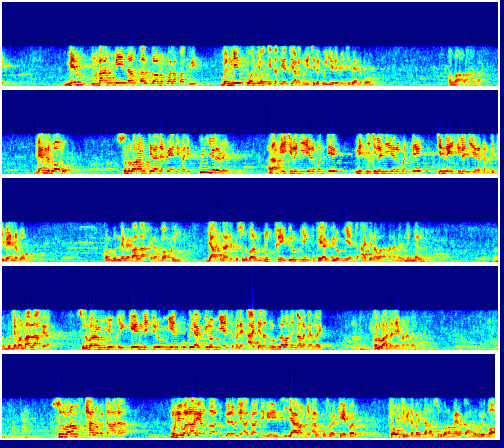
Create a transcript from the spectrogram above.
même mbaam mi nampal doomam wala fas wi ba néeg koo joggi sax yonent yàlla mu ne ci la koy yërëmee ci benn boobu allahu akbar benn boobu sunu borom ci la defee ni ma ne kuñ yërëme rab yi ci la ñuy yërëmante nit ñi ci la ñuy yërëmante jinne yi ci la ñuy yërëmante ci benn boobu kon bu ñu demee ba àllaaxira mbokk yi jàpp naa ne bu sunu borom ñuqee juróom-ñeent fukki ak juróom-ñeent àjjana war a mën a mel ni mel na maanaam mu demoon ba àllaaxira suñu borom ñuqi génne juróom-ñeent fukk yaag juróom-ñeent ma ne àjjana nun la wax na la mel rek kon war na ne mën a mel suñu borom subhanahu wa taala mu ni wala yarda du gërëm li ibadihi ci jaamam ñi alkufra kéefar foofu tamit dafay taxal suñu borom melokaanu rida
